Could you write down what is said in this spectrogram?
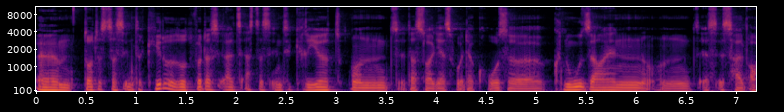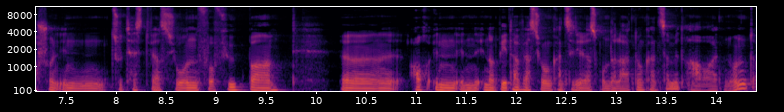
Ähm, dort ist das integriert oder dort wird das als erstes integriert und das soll jetzt wohl der große Knu sein und es ist halt auch schon in zu Testversionen verfügbar. Äh, auch in, in, in der Beta-Version kannst du dir das runterladen und kannst damit arbeiten. Und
